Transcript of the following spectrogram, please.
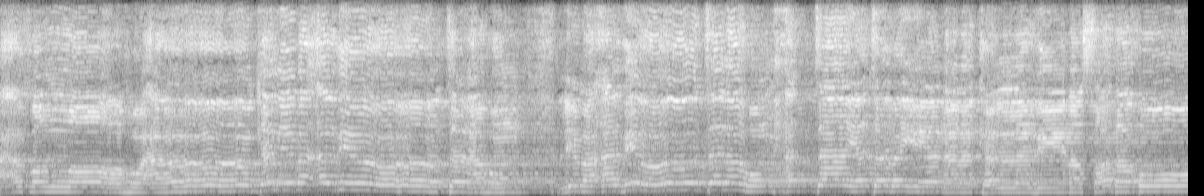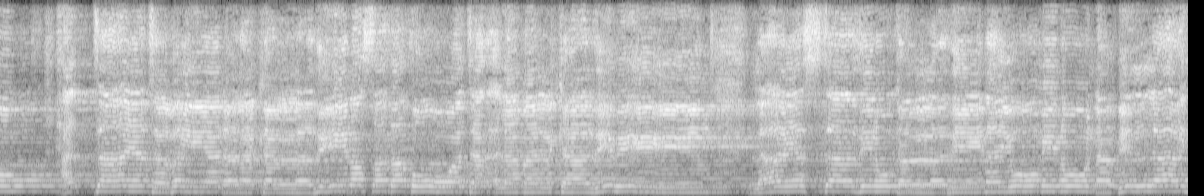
عفى الله عنك لما أذنت لهم لما أذنت لهم حتى يتبين لك الذين صدقوا حتى يتبين لك الذين صدقوا وتعلم الكاذبين. لا يستأذنك الذين يؤمنون بالله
